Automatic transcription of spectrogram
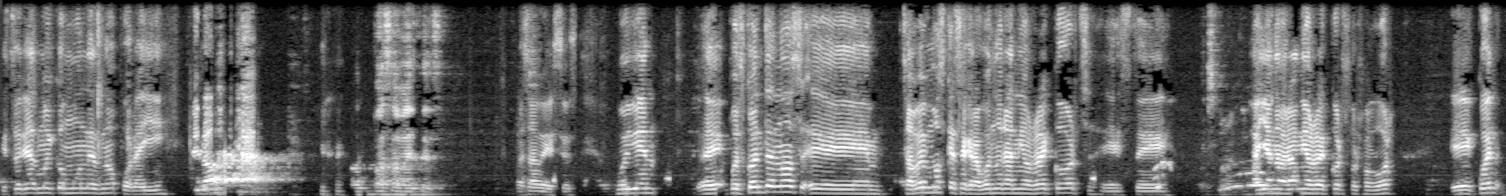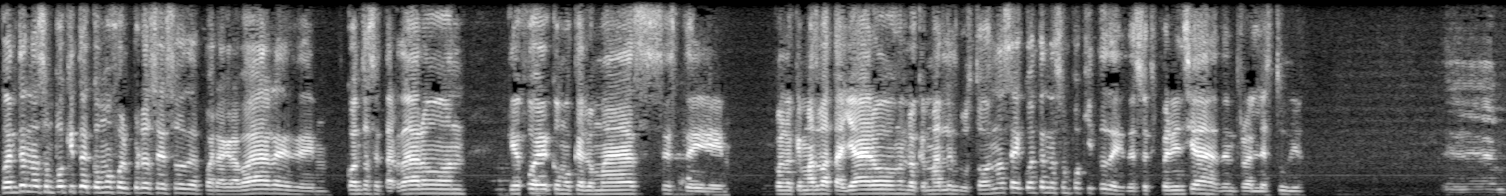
Historias muy comunes, ¿no? Por ahí. Pasa a veces. Pasa a veces. Muy bien. Eh, pues cuéntenos, eh, sabemos que se grabó en Uranio Records, este, vayan a Uranio Records, por favor. Eh, cuéntenos un poquito de cómo fue el proceso de, para grabar, eh, cuánto se tardaron, qué fue como que lo más, este, con lo que más batallaron, lo que más les gustó, no sé, cuéntenos un poquito de, su experiencia dentro del estudio. Eh,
